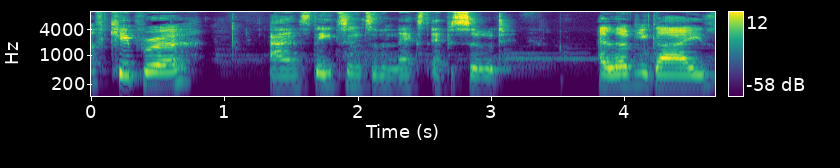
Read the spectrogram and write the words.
of Kipra and stay tuned to the next episode. I love you guys.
